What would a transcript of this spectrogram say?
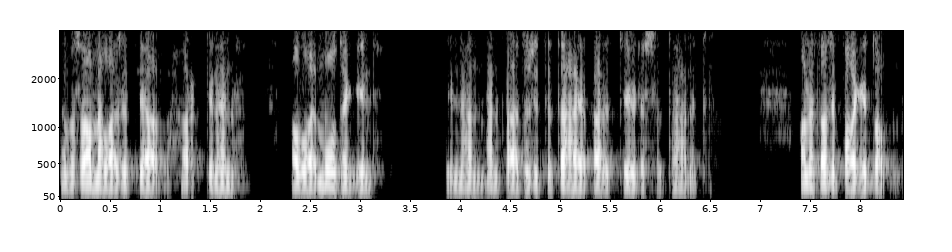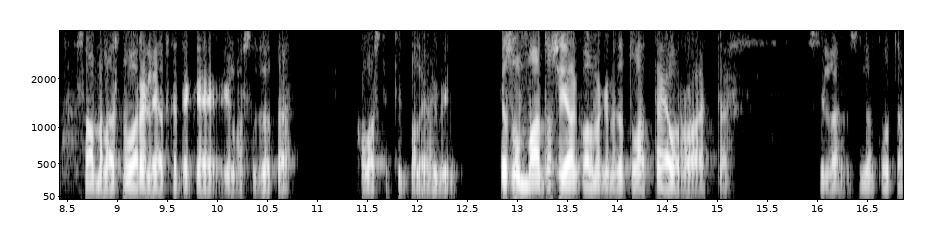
nämä saamelaiset ja arktinen alue muutenkin niin hän, hän päätyi sitten tähän ja päädyttiin yhdessä tähän, että annetaan se palkinto saamelaisnuorille, jotka tekee ilmastotyötä kovastikin paljon hyvin. Ja summa on tosiaan 30 000 euroa, että sillä, sillä, tuota,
